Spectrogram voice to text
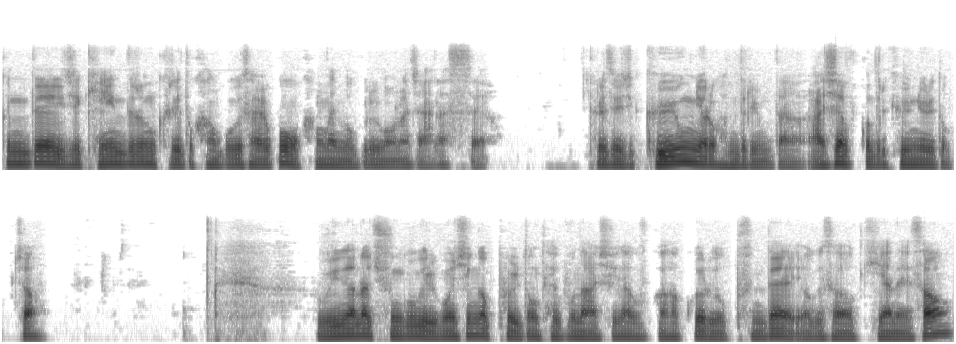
근데 이제 개인들은 그래도 강북에 살고 강남에 오기를 원하지 않았어요. 그래서 이제 교육열을 건드립니다. 아시아 국가들이 교육열이 높죠. 우리나라, 중국, 일본, 싱가포르 등 대부분 아시아 국가 학교율이 높은데 여기서 기안에서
